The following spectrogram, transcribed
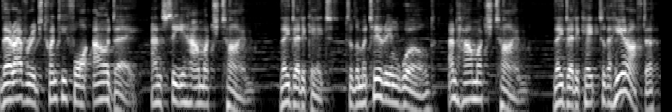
their average 24 hour day and see how much time they dedicate to the material world and how much time they dedicate to the hereafter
